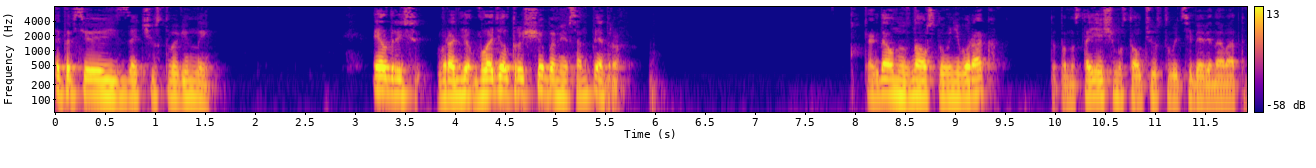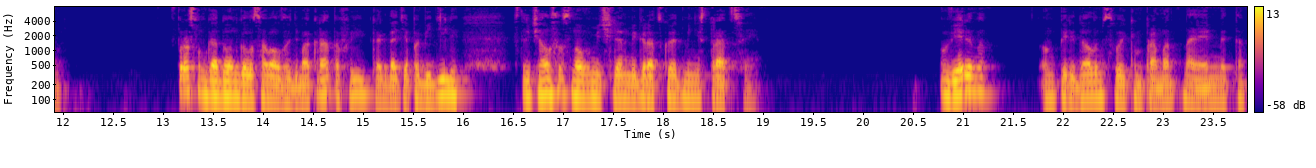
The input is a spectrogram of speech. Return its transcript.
Это все из-за чувства вины. Элдридж владел трущобами в Сан-Педро. Когда он узнал, что у него рак, то по-настоящему стал чувствовать себя виноватым. В прошлом году он голосовал за демократов и, когда те победили, встречался с новыми членами городской администрации. Уверена, он передал им свой компромат на Эммета.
